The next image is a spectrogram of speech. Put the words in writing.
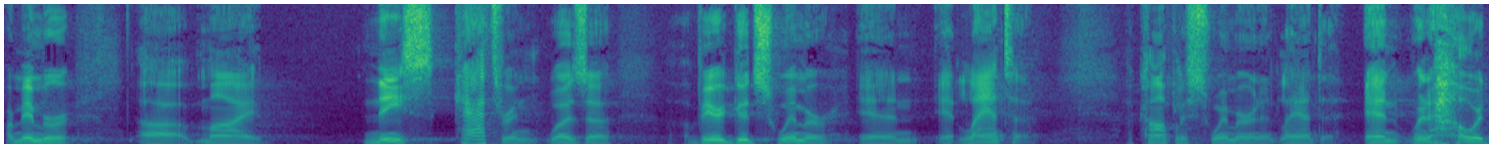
I remember uh, my niece, Catherine, was a, a very good swimmer in Atlanta, accomplished swimmer in Atlanta. And when I would,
